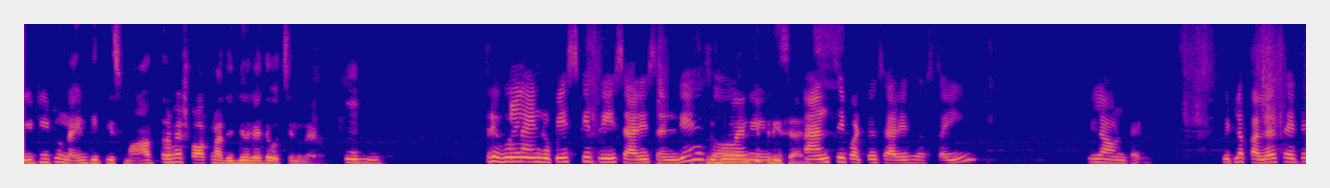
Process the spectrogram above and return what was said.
ఎయిటీ టు నైన్టీ పీస్ మాత్రమే స్టాక్ నా దగ్గరికి అయితే వచ్చింది మేడం. త్రిబుల్ నైన్ రూపీస్కి త్రీ శారీస్ అండి. ట్రిపుల్ నైన్కి త్రీ శారీ ఫ్యాన్సీ పట్టు శారీస్ వస్తాయి. ఇలా ఉంటాయి. వీటిలో కలర్స్ అయితే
